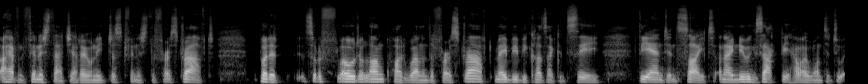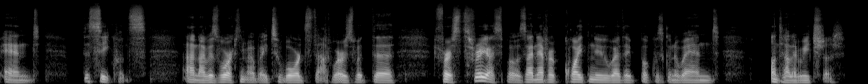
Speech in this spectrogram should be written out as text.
I haven't finished that yet. I only just finished the first draft, but it, it sort of flowed along quite well in the first draft. Maybe because I could see the end in sight, and I knew exactly how I wanted to end the sequence, and I was working my way towards that. Whereas with the first three, I suppose I never quite knew where the book was going to end until I reached it.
